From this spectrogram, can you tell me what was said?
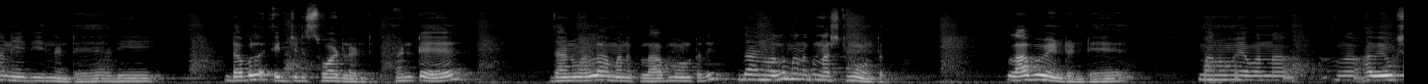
అనేది ఏంటంటే అది డబుల్ ఎడ్జ్డ్ స్వాడ్ లాంటిది. అంటే దానివల్ల మనకు లాభం ఉంటుంది దానివల్ల మనకు నష్టము ఉంటుంది. లాభం ఏంటంటే మనం ఏమన్నా అవివక్ష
